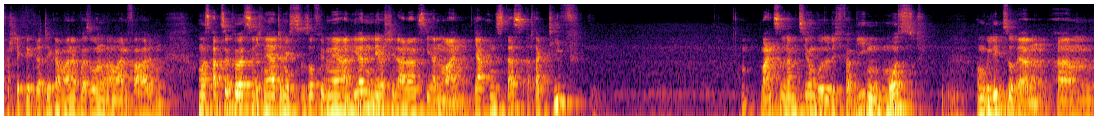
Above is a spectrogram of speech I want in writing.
versteckte Kritik an meiner Person und an meinem Verhalten. Um es abzukürzen, ich näherte mich so viel mehr an ihren Lebensstil an als sie an meinen. Ja, und ist das attraktiv? Meinst du in einer Beziehung, wo du dich verbiegen musst, um geliebt zu werden? Ähm,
